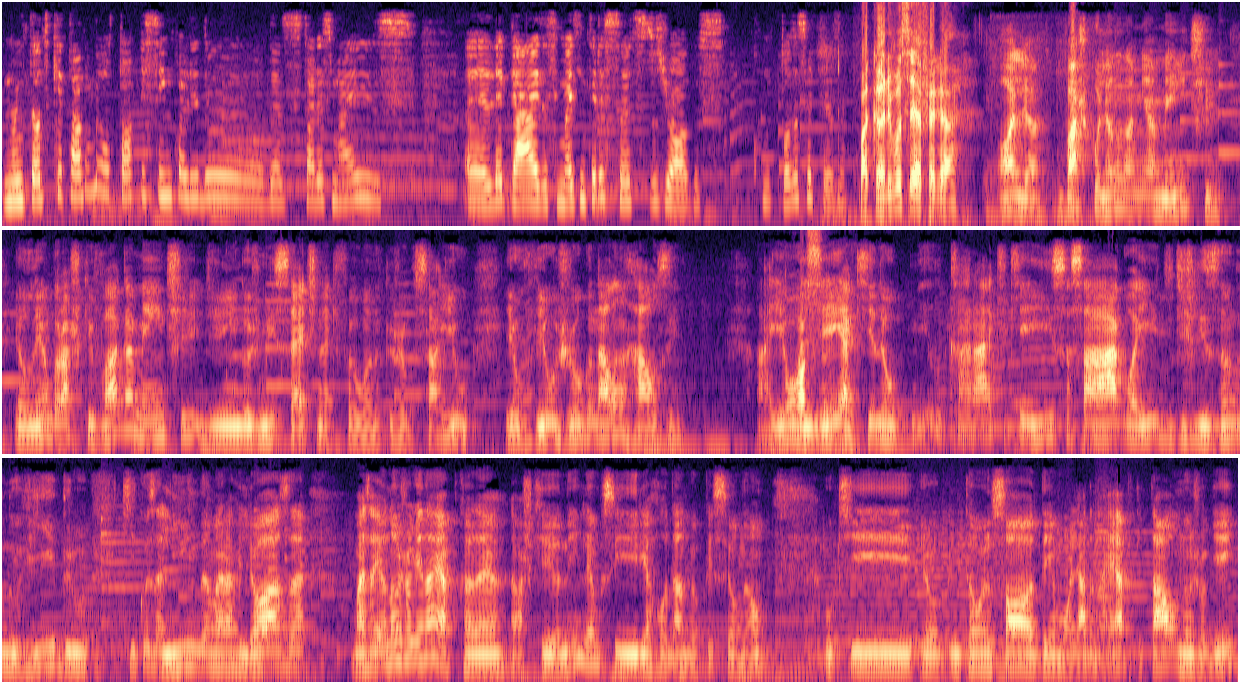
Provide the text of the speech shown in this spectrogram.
No entanto, que tá no meu top 5 ali do, das histórias mais é, legais, assim, mais interessantes dos jogos. Com toda certeza. Bacana, e você, FH? Olha, vasculhando na minha mente, eu lembro, acho que vagamente de em 2007, né, que foi o ano que o jogo saiu, eu vi o jogo na Lan House. Aí eu Nossa, olhei cara. aquilo, eu, meu, caralho, que que é isso? Essa água aí deslizando no vidro, que coisa linda, maravilhosa. Mas aí eu não joguei na época, né? Eu acho que eu nem lembro se iria rodar no meu PC ou não. O que eu, então eu só dei uma olhada na época e tal, não joguei.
